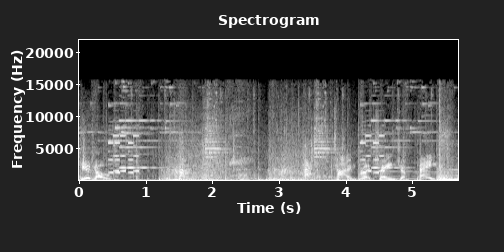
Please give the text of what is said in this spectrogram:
Here goes! Time for a change of pace!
